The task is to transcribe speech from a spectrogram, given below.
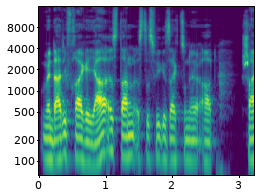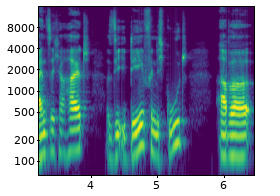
Und wenn da die Frage ja ist, dann ist das wie gesagt so eine Art Scheinsicherheit. Also die Idee finde ich gut, aber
